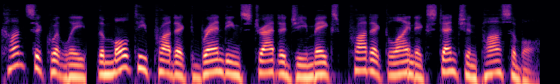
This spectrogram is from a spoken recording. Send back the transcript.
Consequently, the multi-product branding strategy makes product line extension possible.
